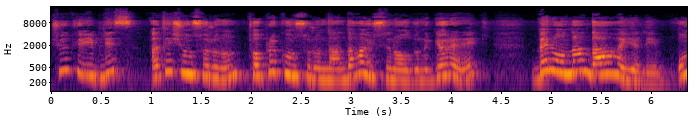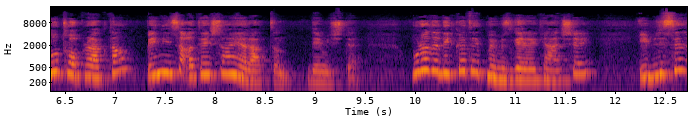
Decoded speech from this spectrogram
Çünkü iblis ateş unsurunun toprak unsurundan daha üstün olduğunu görerek ben ondan daha hayırlıyım. Onu topraktan, beni ise ateşten yarattın demişti. Burada dikkat etmemiz gereken şey iblisin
